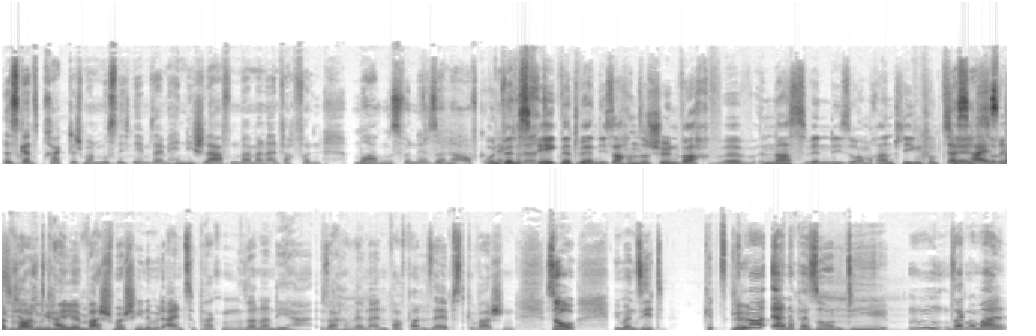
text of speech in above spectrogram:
Das ist ganz praktisch. Man muss nicht neben seinem Handy schlafen, weil man einfach von morgens von der Sonne aufgeweckt Und wenn wird. es regnet, werden die Sachen so schön wach, äh, nass, wenn die so am Rand liegen vom Zelt. Das heißt, ist man braucht angenehm. keine Waschmaschine mit einzupacken, sondern die Sachen werden einfach von selbst gewaschen. So, wie man sieht, gibt es Ja. immer eine Person, die, mh, sagen wir mal,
